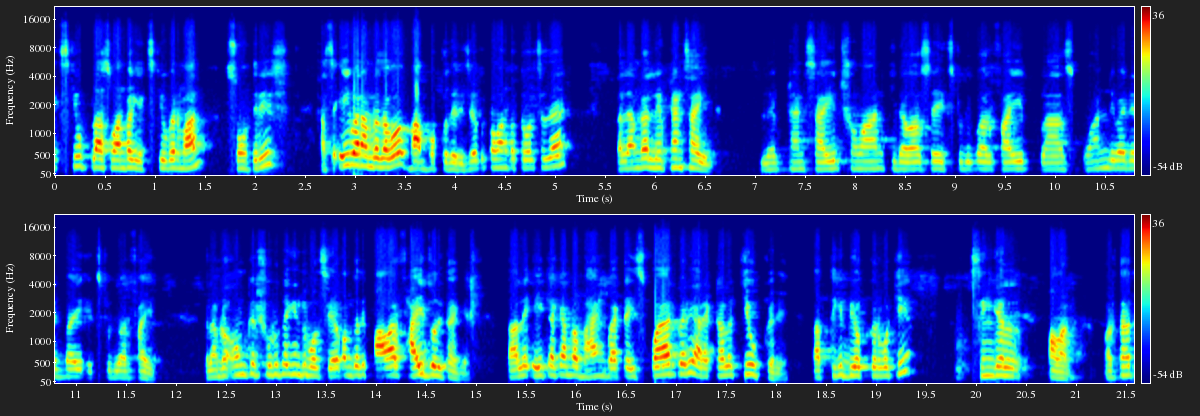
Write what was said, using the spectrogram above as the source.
এক্স কিউব প্লাস ওয়ান ভাগ এক্স কিউবের মান, চৌত্রিশ। আচ্ছা এইবার আমরা যাব বাম পক্ষ ধরে যেহেতু প্রমাণ করতে বলছে যে, তাহলে আমরা left hand side left hand side সমান কি দেওয়া আছে? X to the power five plus one divided by x to the power five তাহলে আমরা অঙ্কের শুরুতে কিন্তু বলছি, এরকম যদি পাওয়ার ফাইভ যদি থাকে, তাহলে এইটাকে আমরা ভাঙবো একটা স্কোয়ার করি আর একটা হলো কিউব করি। তার থেকে বিয়োগ করব কি? Single power. অর্থাৎ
